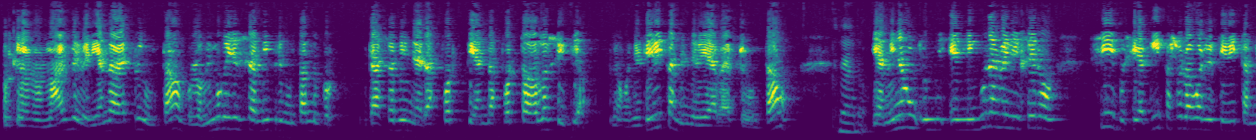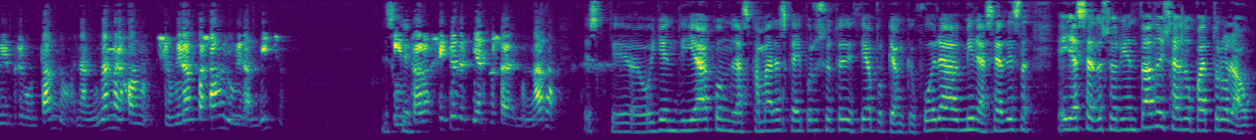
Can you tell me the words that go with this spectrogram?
Porque lo normal deberían de haber preguntado. Por lo mismo que yo salí preguntando por gasolineras, por tiendas, por todos los sitios, la Guardia Civil también debería haber preguntado. Y a mí no, en, ninguna me dijeron, sí, pues si aquí pasó la Guardia Civil también preguntando. En alguna mejor, si hubieran pasado me lo hubieran dicho. Y en todos los sitios decían no sabemos nada. Es que hoy en día con las cámaras que hay, por eso te decía, porque aunque fuera, mira, se ha ella se ha desorientado y se ha ido para otro lado,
